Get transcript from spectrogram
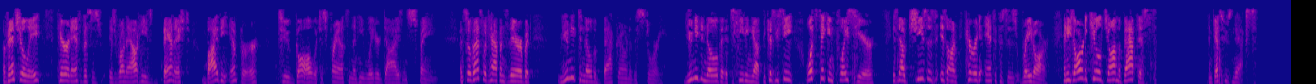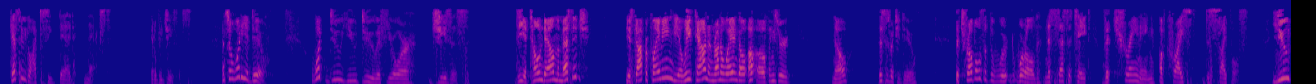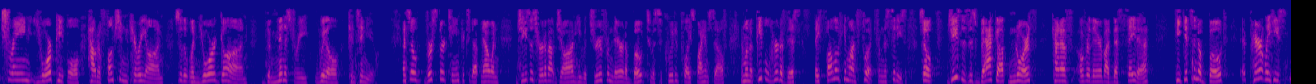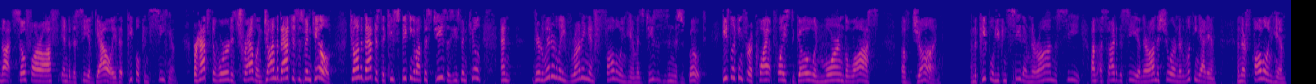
Eventually, Herod Antipas is, is run out. He's banished by the emperor to Gaul, which is France, and then he later dies in Spain. And so that's what happens there, but you need to know the background of this story. You need to know that it's heating up because you see, what's taking place here is now Jesus is on Herod Antipas's radar. And he's already killed John the Baptist. And guess who's next? Guess who you'd like to see dead next? It'll be Jesus. And so what do you do? What do you do if you're Jesus? Do you tone down the message? Do you stop proclaiming? Do you leave town and run away and go, uh oh, things are. No. This is what you do. The troubles of the world necessitate the training of Christ's disciples. You train your people how to function and carry on so that when you're gone, the ministry will continue. And so verse 13 picks it up. Now when Jesus heard about John, he withdrew from there in a boat to a secluded place by himself. And when the people heard of this, they followed him on foot from the cities. So Jesus is back up north, kind of over there by Bethsaida. He gets in a boat. Apparently he's not so far off into the Sea of Galilee that people can see him. Perhaps the word is traveling. John the Baptist has been killed. John the Baptist, they keep speaking about this Jesus, he's been killed. And they're literally running and following him as Jesus is in this boat. He's looking for a quiet place to go and mourn the loss of John. And the people, you can see them. They're on the sea, on the side of the sea, and they're on the shore, and they're looking at him, and they're following him.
